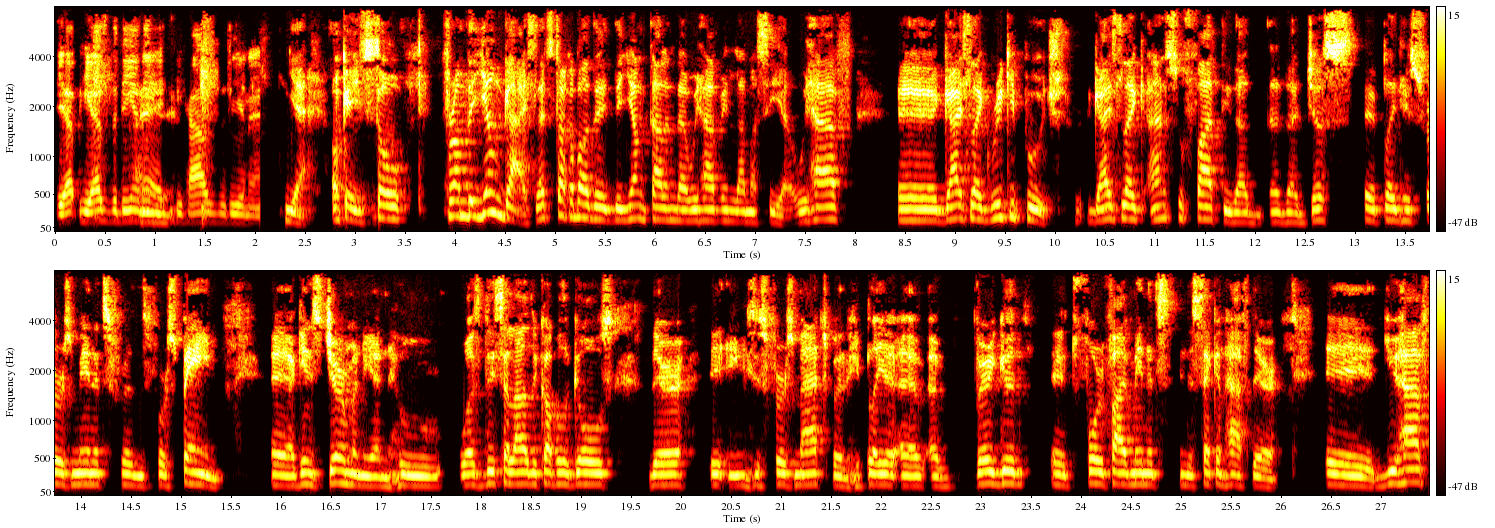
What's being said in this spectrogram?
Yep, he has the DNA. And, he has the DNA. Yeah. Okay, so from the young guys, let's talk about the, the young talent that we have in La Masia. We have uh, guys like Riqui Puig, guys like Ansu Fati that, that, that just uh, played his first minutes for, for Spain uh, against Germany and who was disallowed a couple of goals there in his first match, but he played a, a very good uh, 45 minutes in the second half there. Uh, you have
